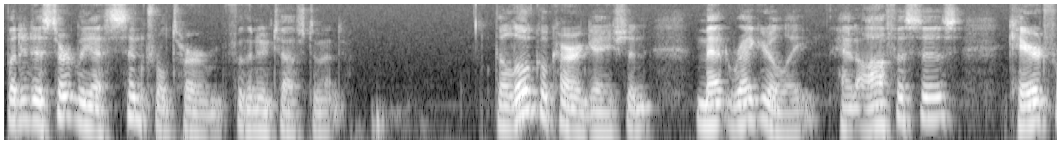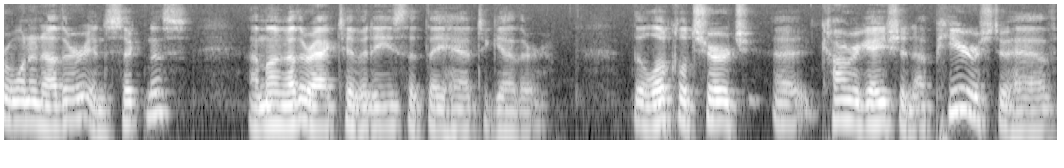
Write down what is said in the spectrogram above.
but it is certainly a central term for the New Testament. The local congregation met regularly, had offices, cared for one another in sickness, among other activities that they had together. The local church uh, congregation appears to have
